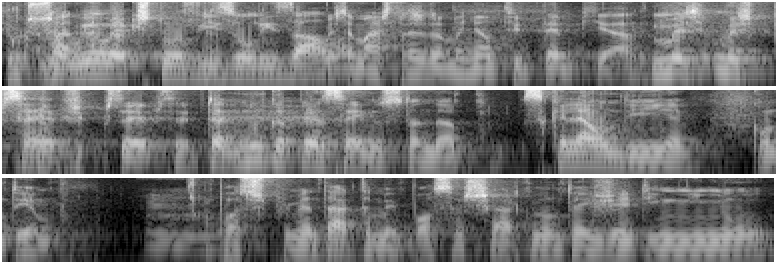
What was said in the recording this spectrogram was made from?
porque só eu é que estou a visualizá-lo. Mas também às três da manhã tudo tem piada. Mas, mas percebes, Percebe, percebe. Portanto, nunca pensei no stand-up. Se calhar um dia, com tempo, posso experimentar. Também posso achar que não tem jeitinho nenhum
